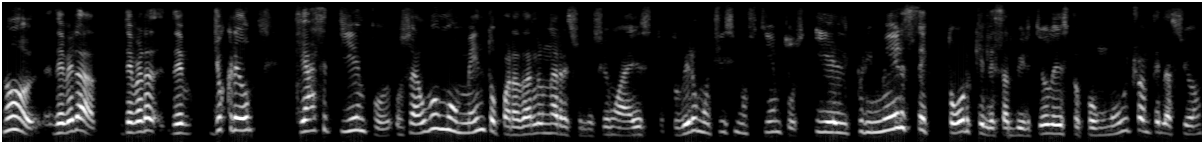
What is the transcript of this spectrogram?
No, de verdad, de verdad, yo creo que hace tiempo, o sea, hubo un momento para darle una resolución a esto, tuvieron muchísimos tiempos y el primer sector que les advirtió de esto con mucha antelación,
